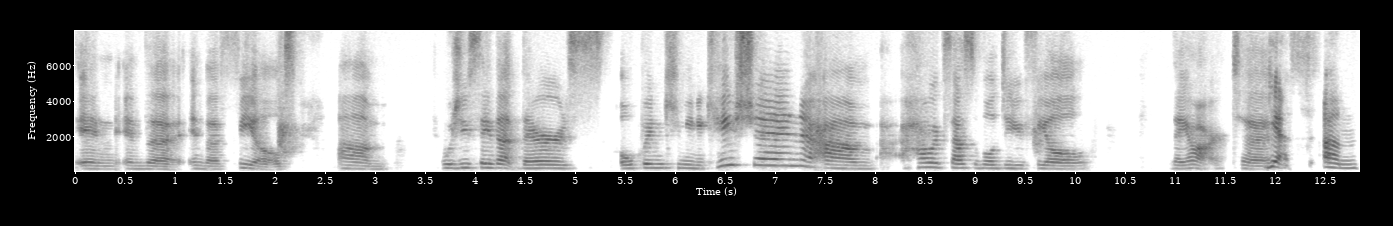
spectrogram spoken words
in in the in the field. Um, would you say that there's open communication? Um, how accessible do you feel they are to Yes. Um,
